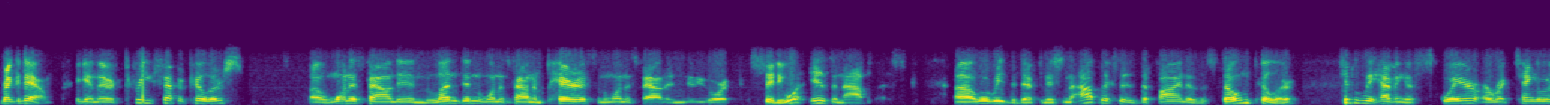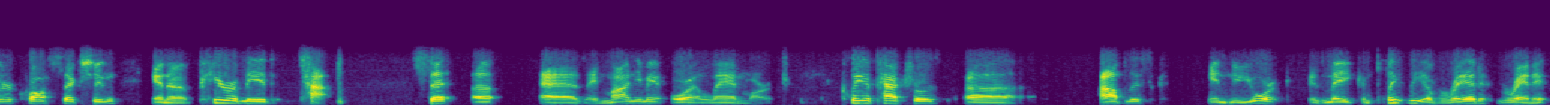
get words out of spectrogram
break it down. Again, there are three separate pillars. Uh, one is found in London, one is found in Paris, and one is found in New York City. What is an obelisk? Uh, we'll read the definition. The obelisk is defined as a stone pillar, typically having a square or rectangular cross section and a pyramid top, set up as a monument or a landmark. Cleopatra's uh, obelisk in New York is made completely of red granite,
